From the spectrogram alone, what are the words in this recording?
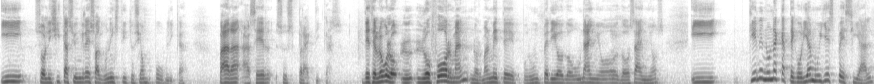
y solicita su ingreso a alguna institución pública para hacer sus prácticas. Desde luego lo, forman normalmente por un periodo, un año, dos años, y tienen una categoría muy especial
